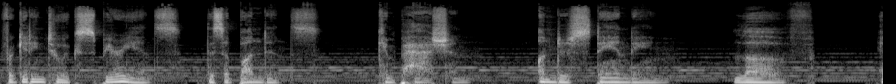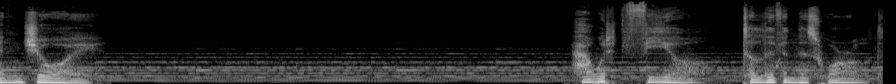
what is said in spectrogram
for getting to experience this abundance, compassion, understanding, love, and joy? How would it feel to live in this world?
